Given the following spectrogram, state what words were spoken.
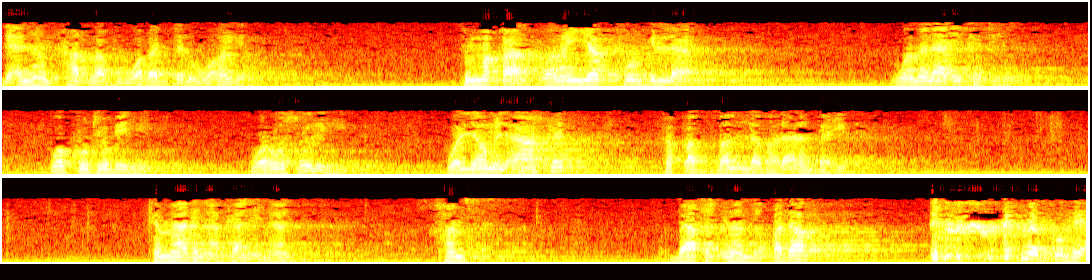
لأنهم حرفوا وبدلوا وغيروا. ثم قال ومن يكفر بالله وملائكته وكتبه ورسله واليوم الآخر فقد ضل ضلالا بعيدا. كم هذه من أركان الإيمان؟ خمسة. باقي الإيمان بالقدر مذكور في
